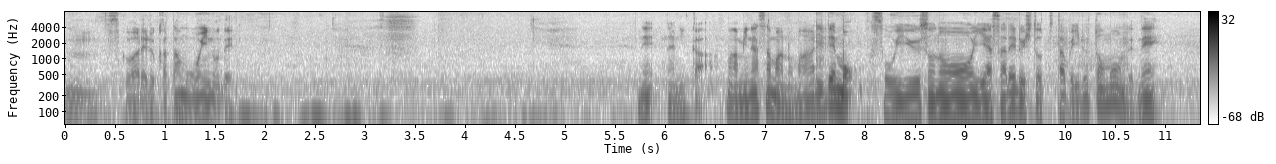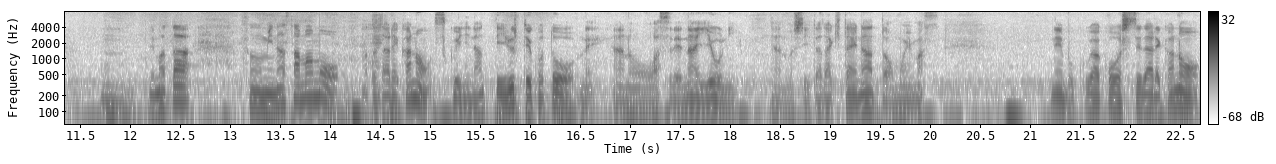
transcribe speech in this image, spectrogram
うん、救われる方も多いので。ね、何か、まあ、皆様の周りでもそういうその癒される人って多分いると思うんでねうん、でまたその皆様もまた誰かの救いになっているっていうことをねあの忘れないようにあのしていただきたいなと思います。ね、僕がこうして誰かの、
